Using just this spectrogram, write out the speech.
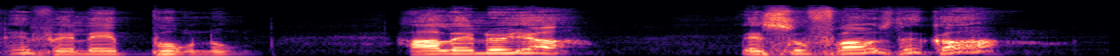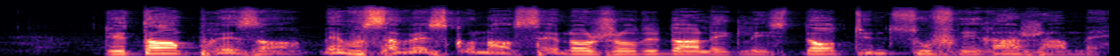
révélée pour nous. Alléluia. Les souffrances de quoi Du temps présent. Mais vous savez ce qu'on enseigne aujourd'hui dans l'Église dont tu ne souffriras jamais.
